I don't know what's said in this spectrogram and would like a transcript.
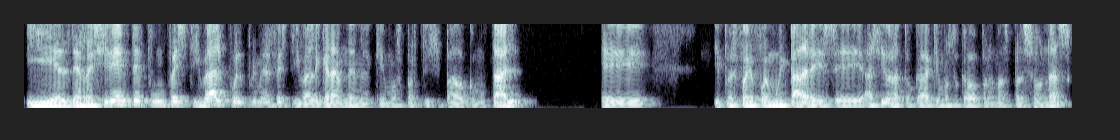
Y el de Residente fue un festival, fue el primer festival grande en el que hemos participado como tal. Eh, y pues fue, fue muy padre. Es, eh, ha sido la tocada que hemos tocado para más personas.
